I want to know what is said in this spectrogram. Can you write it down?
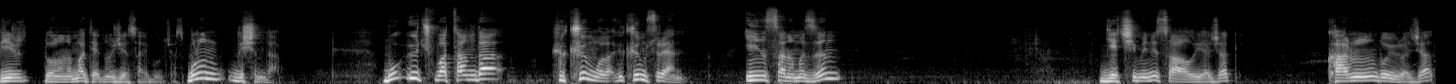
bir donanıma teknolojiye sahip olacağız. Bunun dışında bu üç vatanda hüküm hüküm süren insanımızın geçimini sağlayacak, karnını doyuracak,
